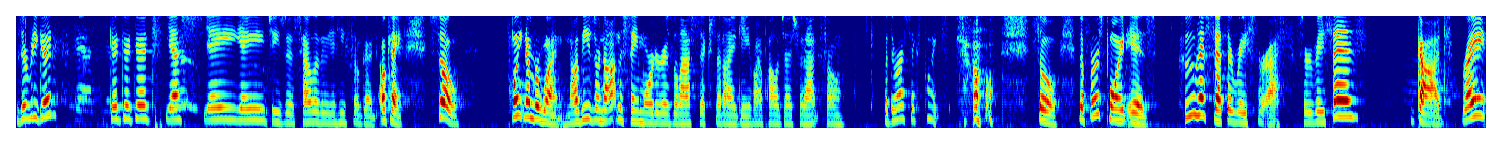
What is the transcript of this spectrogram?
Is everybody good? Yes. Good, good, good. Yes. Yay, yay, Jesus. Hallelujah. He's so good. Okay. So, point number one. Now, these are not in the same order as the last six that I gave. I apologize for that. So, but there are six points. So, so the first point is who has set the race for us? Survey says God, right?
